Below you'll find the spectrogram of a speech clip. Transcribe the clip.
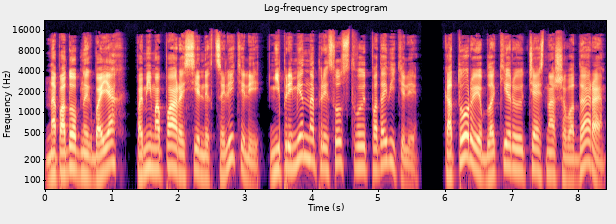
На подобных боях, помимо пары сильных целителей, непременно присутствуют подавители, которые блокируют часть нашего дара,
